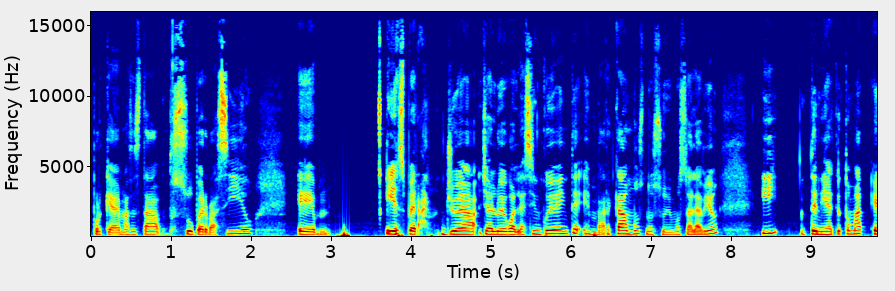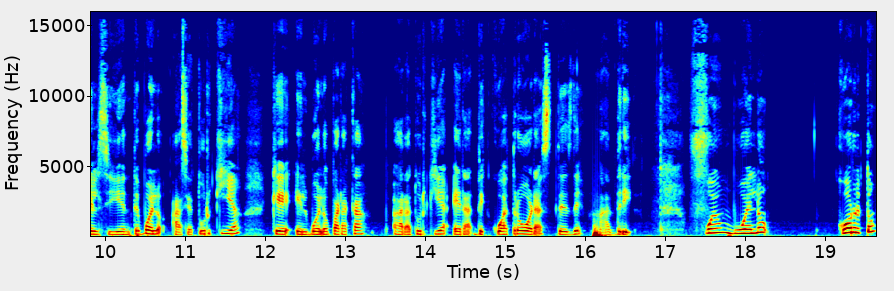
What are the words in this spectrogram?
porque además estaba súper vacío. Em, y esperar. Yo ya, luego a las 5 y 20 embarcamos, nos subimos al avión y tenía que tomar el siguiente vuelo hacia Turquía, que el vuelo para acá, para Turquía, era de 4 horas desde Madrid. Fue un vuelo corto,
